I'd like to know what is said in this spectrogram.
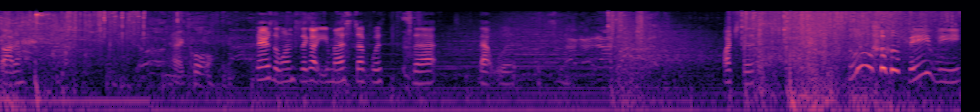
Got him. Cool. There's the ones that got you messed up with that. That would. Watch this. Ooh, baby!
